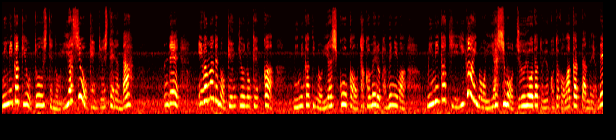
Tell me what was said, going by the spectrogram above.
耳かきを通しての癒しを研究してるんだ。で今までの研究の結果耳かきの癒し効果を高めるためには耳かき以外の癒しも重要だということが分かったんだよね。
